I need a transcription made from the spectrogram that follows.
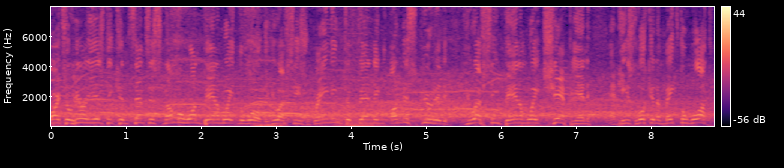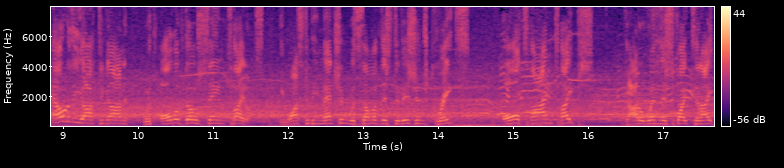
All right, so here he is, the consensus number one bantamweight in the world, the UFC's reigning, defending, undisputed UFC bantamweight champion, and he's looking to make the walk out of the octagon with all of those same titles. He wants to be mentioned with some of this division's greats, all-time types. Got to win this fight tonight,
